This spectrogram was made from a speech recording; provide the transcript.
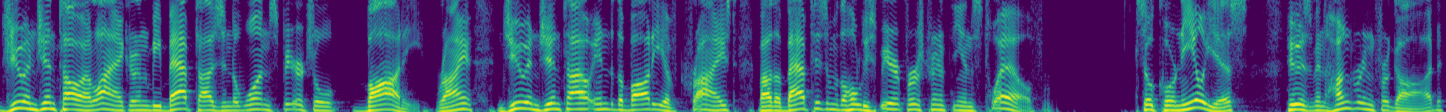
Jew and Gentile alike are going to be baptized into one spiritual body, right? Jew and Gentile into the body of Christ by the baptism of the Holy Spirit, 1 Corinthians 12. So Cornelius who has been hungering for God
